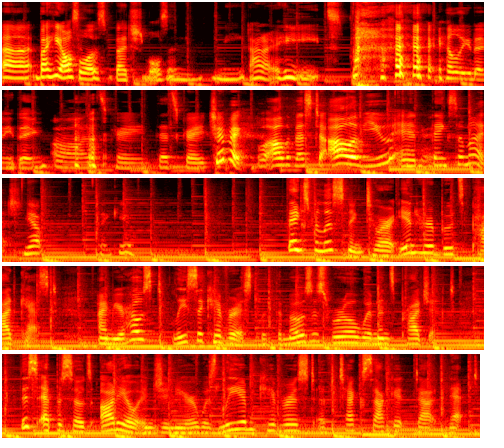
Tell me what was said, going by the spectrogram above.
Uh, but he also loves vegetables and. I don't know. He eats. He'll eat anything. Oh, that's great. That's great. Terrific. Well, all the best to all of you, and okay. thanks so much. Yep. Thank you. Thanks for listening to our In Her Boots podcast. I'm your host, Lisa Kivirist with the Moses Rural Women's Project. This episode's audio engineer was Liam Kivirist of TechSocket.net.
